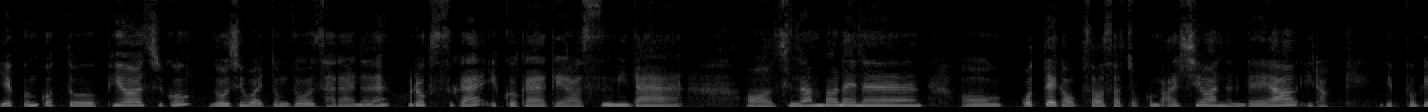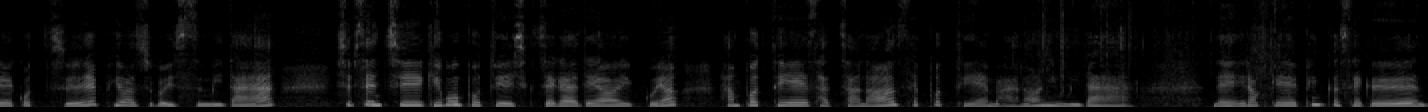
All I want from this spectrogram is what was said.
예쁜 꽃도 피워주고 노지 활동도 잘하는 후룩스가 입고가 되었습니다. 어, 지난번에는 어, 꽃대가 없어서 조금 아쉬웠는데요. 이렇게 예쁘게 꽃을 피워주고 있습니다. 10cm 기본 포트에 식재가 되어 있고요. 한 포트에 4,000원, 세 포트에 만원입니다. 네, 이렇게 핑크색은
